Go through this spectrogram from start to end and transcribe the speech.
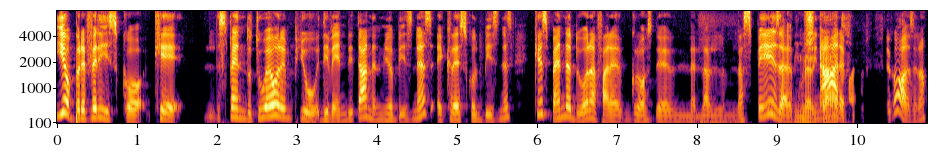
io preferisco che spendo due ore in più di vendita nel mio business e cresco il business che spendere due ore a fare gross- eh, la, la- la spesa, Il cucinare, tutte queste cose, no?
